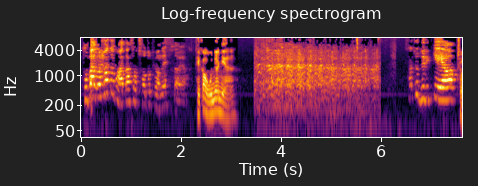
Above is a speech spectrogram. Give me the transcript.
구박을 하도 받아서 저도 변했어요. 걔가 5년이야 사주 드릴게요. 줘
